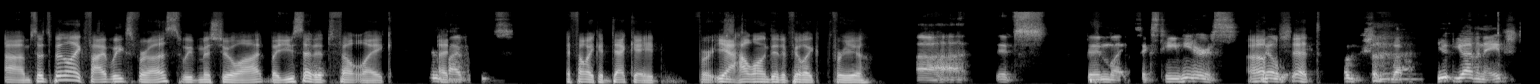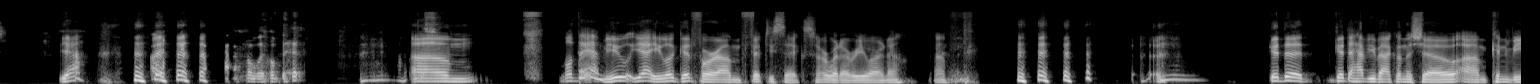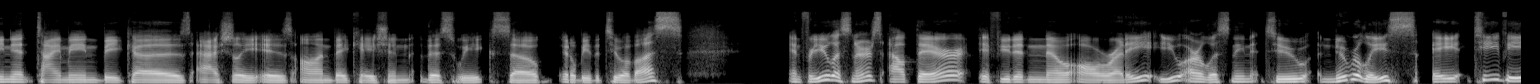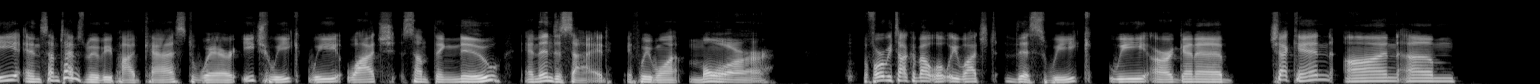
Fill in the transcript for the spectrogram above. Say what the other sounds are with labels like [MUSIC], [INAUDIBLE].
Um, so it's been like five weeks for us. We've missed you a lot, but you said it felt like a, five weeks. It felt like a decade for. Yeah, how long did it feel like for you? Uh, it's been like sixteen years. Oh no. shit! Oh, shit. Well, you you haven't aged. Yeah, [LAUGHS] a little bit. Um, well, damn you. Yeah, you look good for um 56 or whatever you are now. Um, [LAUGHS] good to good to have you back on the show. Um, convenient timing because Ashley is on vacation this week, so it'll be the two of us. And for you listeners out there, if you didn't know already, you are listening to New Release, a TV and sometimes movie podcast where each week we watch something new and then decide if we want more. Before we talk about what we watched this week, we are going to check in on um,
